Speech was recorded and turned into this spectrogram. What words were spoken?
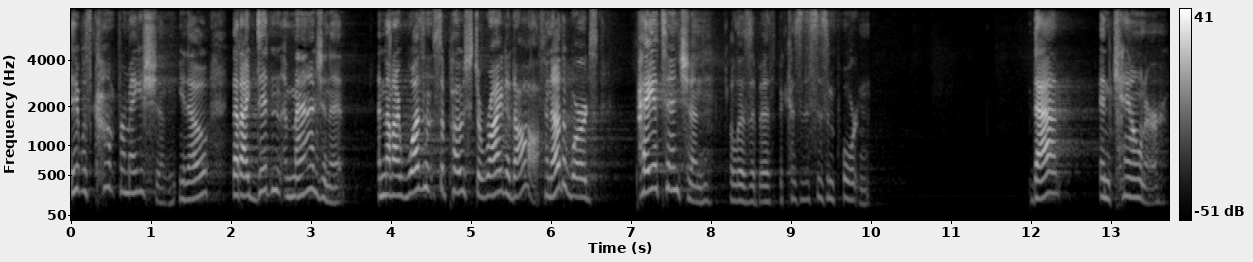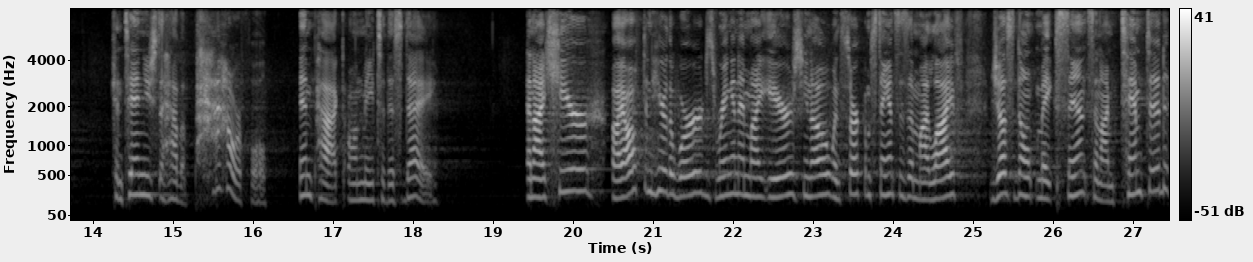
It was confirmation, you know, that I didn't imagine it. and that I wasn't supposed to write it off. In other words, pay attention, Elizabeth, because this is important. That encounter continues to have a powerful impact on me to this day. And I hear, I often hear the words ringing in my ears, you know, when circumstances in my life just don't make sense and I'm tempted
